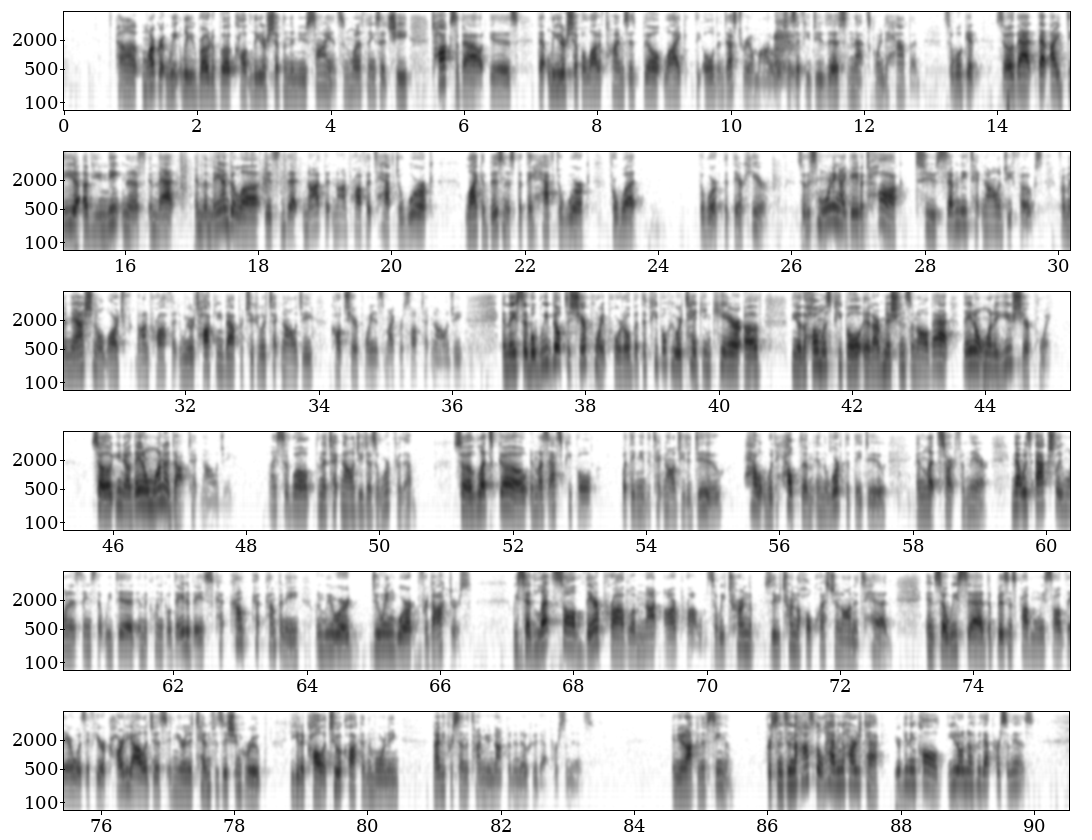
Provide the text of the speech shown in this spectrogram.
uh, Margaret Wheatley wrote a book called Leadership and the New Science, and one of the things that she talks about is that leadership a lot of times is built like the old industrial model, which is if you do this and that's going to happen. So we'll get so that, that idea of uniqueness in that in the mandala is that not that nonprofits have to work like a business, but they have to work for what the work that they're here. So this morning I gave a talk to 70 technology folks from a national large nonprofit, and we were talking about particular technology called SharePoint. It's Microsoft technology. And they said, well, we built a SharePoint portal, but the people who are taking care of you know, the homeless people and our missions and all that, they don't want to use SharePoint. So, you know, they don't want to adopt technology. And I said, well, then the technology doesn't work for them. So let's go and let's ask people what they need the technology to do, how it would help them in the work that they do, and let's start from there. And that was actually one of the things that we did in the clinical database co company when we were doing work for doctors. We said, let's solve their problem, not our problem. So we turned the, so we turned the whole question on its head. And so we said the business problem we solved there was if you're a cardiologist and you're in a 10 physician group, you get a call at 2 o'clock in the morning, 90% of the time you're not going to know who that person is. And you're not going to have seen them. Person's in the hospital having a heart attack. You're getting called. You don't know who that person is.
